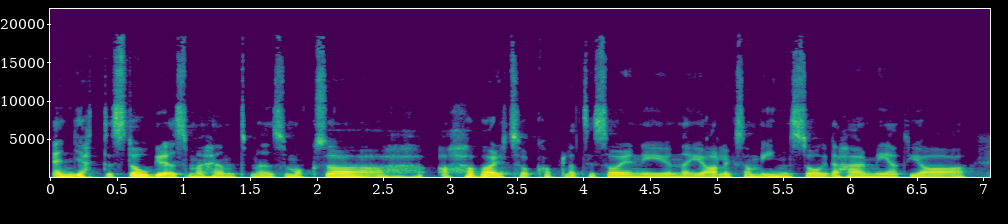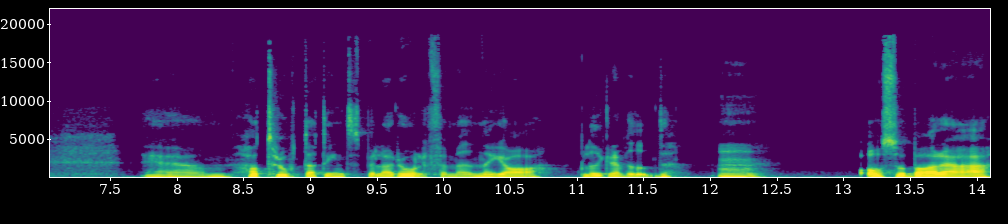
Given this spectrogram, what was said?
en jättestor grej som har hänt mig som också ha- har varit så kopplat till sorgen är ju när jag liksom insåg det här med att jag ehm, har trott att det inte spelar roll för mig när jag blir gravid. Mm. Och så bara,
